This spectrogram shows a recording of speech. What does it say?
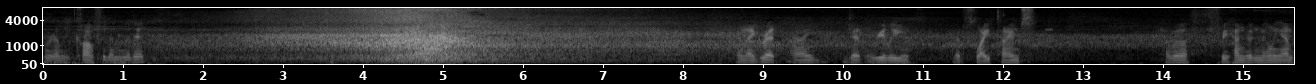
Really confident with it. and I get I get really good flight times. Have a 300 milliamp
